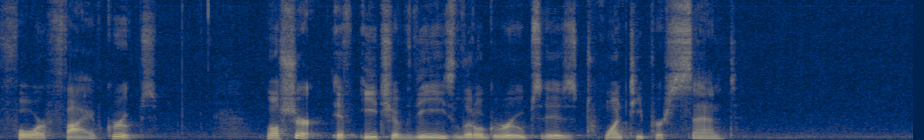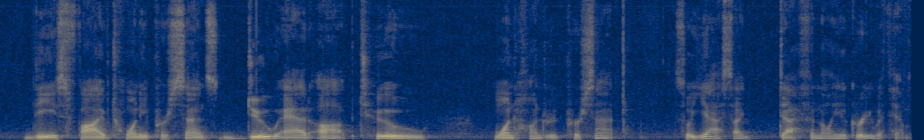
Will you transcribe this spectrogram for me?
four, five groups. Well, sure, if each of these little groups is 20%, these five 20% do add up to 100%. So, yes, I definitely agree with him.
